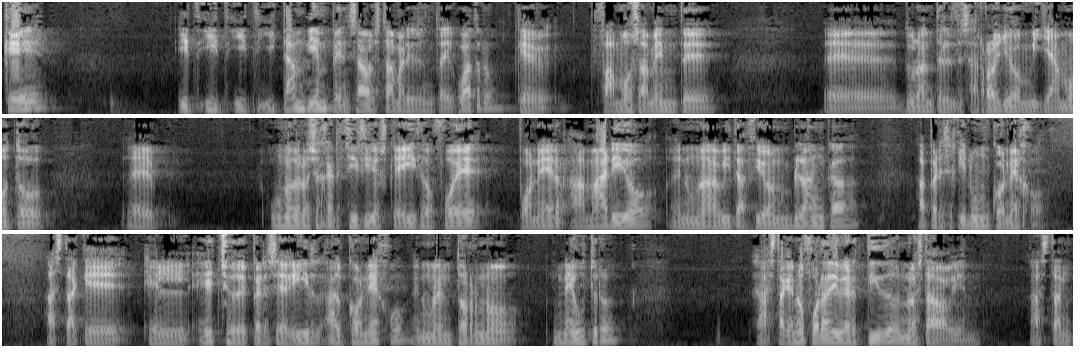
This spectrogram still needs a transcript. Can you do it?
que y, y- y- y tan bien pensado está Mario 64 que famosamente eh, durante el desarrollo Miyamoto eh, uno de los ejercicios que hizo fue poner a Mario en una habitación blanca a perseguir un conejo hasta que el hecho de perseguir al conejo en un entorno neutro hasta que no fuera divertido no estaba bien hasta,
